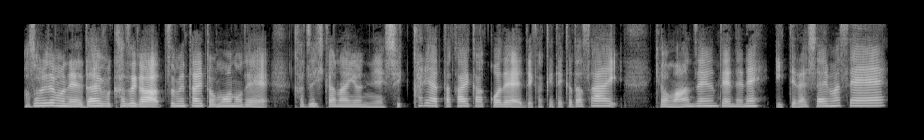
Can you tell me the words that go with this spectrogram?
まあ、それでもね、だいぶ風が冷たいと思うので、風邪ひかないようにね、しっかり暖かい格好で出かけてください。今日も安全運転でね、いってらっしゃいませ。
